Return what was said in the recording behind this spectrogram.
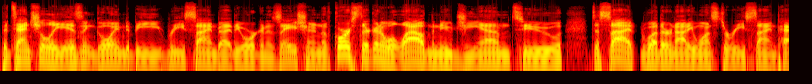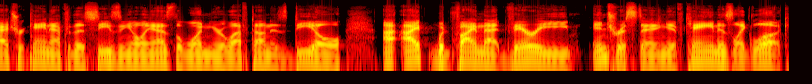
potentially isn't going to be re-signed by the organization. And of course, they're going to allow the new GM to decide whether or not he wants to re-sign Patrick Kane after this season. He only has the one year left on his deal. I, I would find that very interesting if Kane is like, look,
